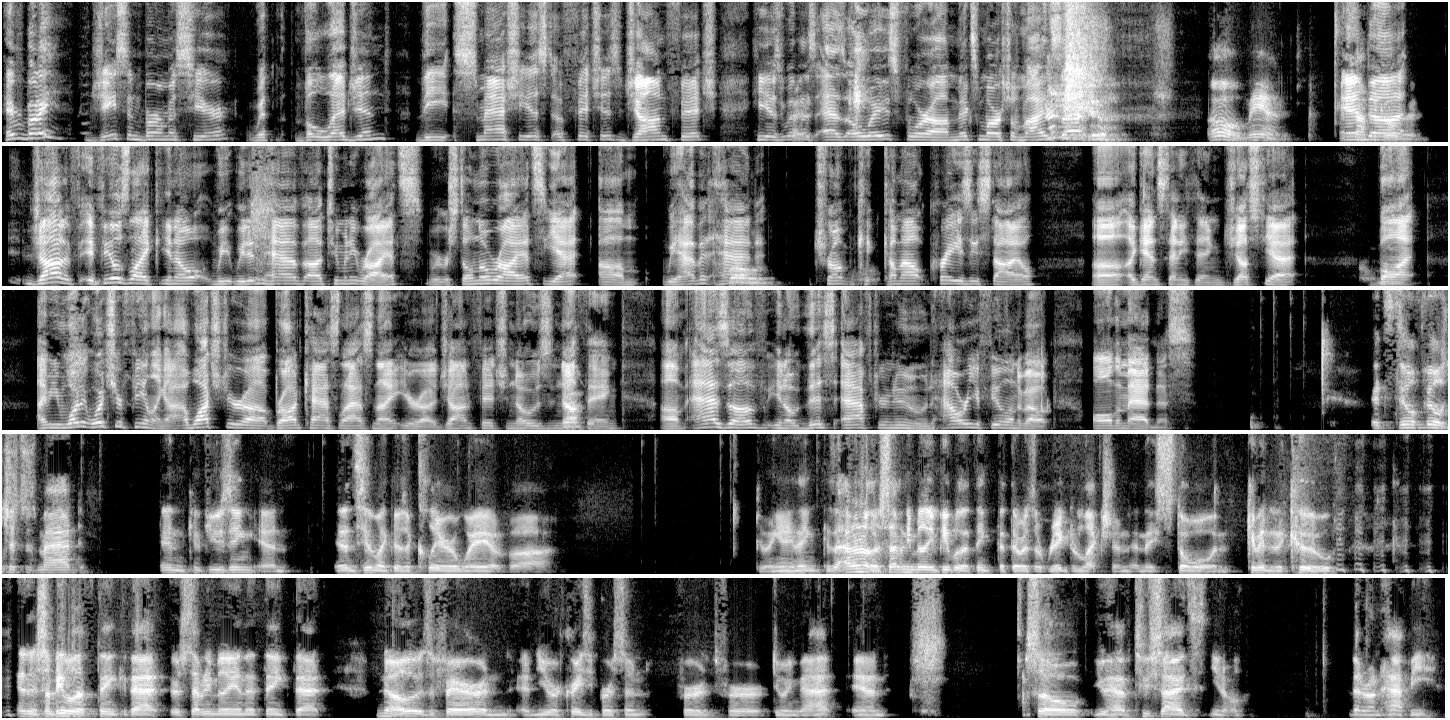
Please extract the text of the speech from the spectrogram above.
Hey everybody, Jason Bermas here with the legend, the smashiest of Fitches, John Fitch. He is with us as always for uh, Mixed Martial Mindset. oh man, It's And, uh, John, it, it feels like you know we, we didn't have uh, too many riots. We were still no riots yet. Um, we haven't had Trump come out crazy style uh, against anything just yet. But I mean, what what's your feeling? I watched your uh, broadcast last night. Your uh, John Fitch knows nothing. Um, as of you know this afternoon, how are you feeling about all the madness? it still feels just as mad and confusing, and it doesn't seem like there's a clear way of uh, doing anything. Because I don't know, there's 70 million people that think that there was a rigged election and they stole and committed a coup, and there's some people that think that there's 70 million that think that no, it was a fair and and you're a crazy person for for doing that, and so you have two sides, you know, that are unhappy.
